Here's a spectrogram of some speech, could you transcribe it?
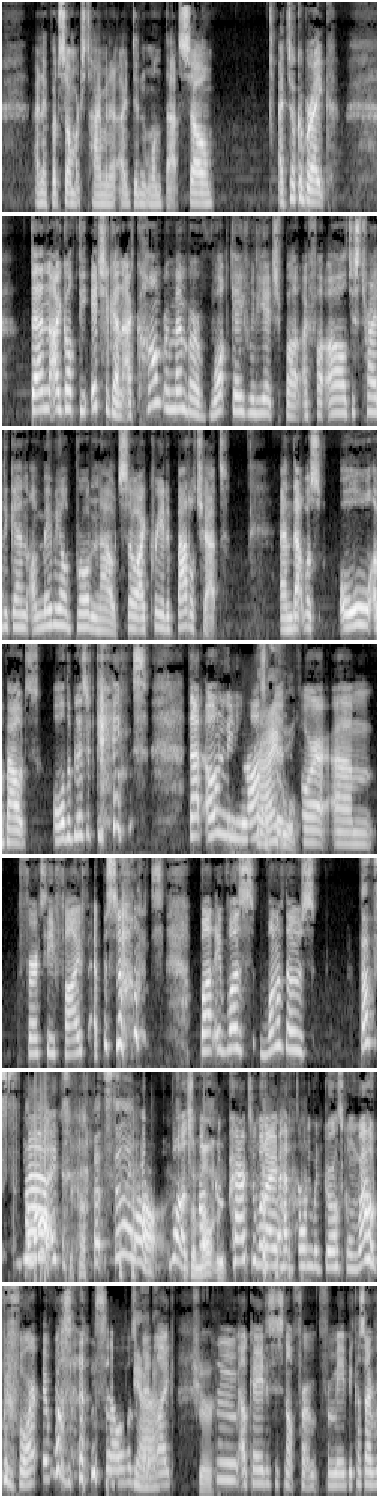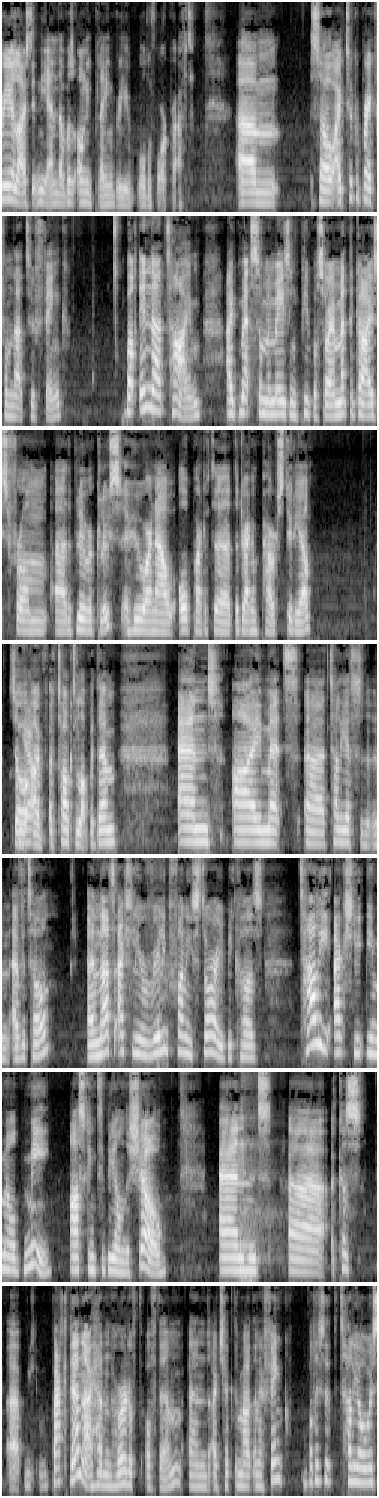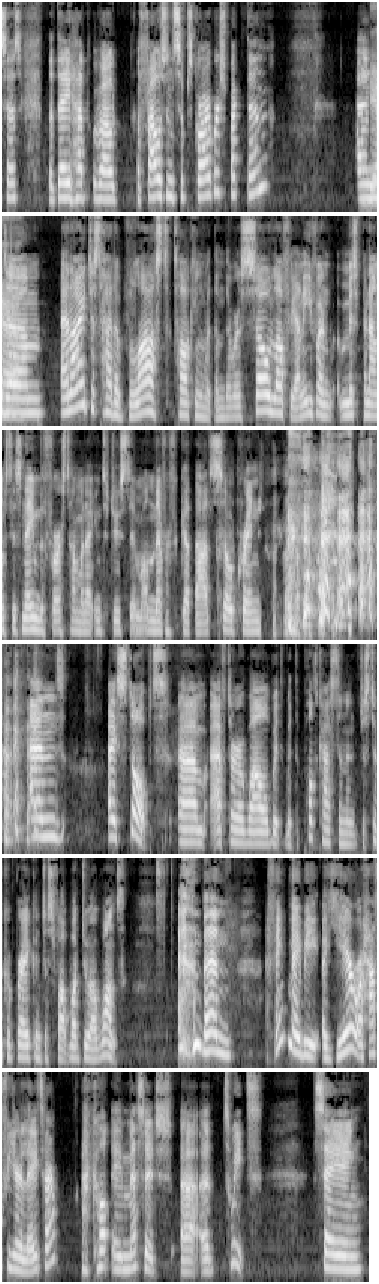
and I put so much time in it. I didn't want that, so I took a break then I got the itch again. I can't remember what gave me the itch, but I thought, oh, I'll just try it again. Or maybe I'll broaden out. So I created Battle Chat. And that was all about all the Blizzard games. that only lasted Right. For um, 35 episodes. but it was one of those. That's a Yeah, That's still a lot. was. It's a but mountain. compared to what I had done with Girls Gone Wild before, it wasn't. So it was a bit like, Sure. "Hmm, okay, this is not for for me because I realized in the end I was only playing really World of Warcraft. Um, so I took a break from that to think. But in that time, I'd met some amazing people. So I met the guys from uh, the Blue Recluse, who are now all part of the the Dragon Powered Studio. So Yeah. I've, I've talked a lot with them, and I met uh, and Evitel, and that's actually a really funny story because Tally actually emailed me asking to be on the show, and because uh, back then I hadn't heard of, of them, and I checked them out, and I think what is it? Tally always says that they had about a thousand subscribers back then, and Yeah. um, and I just had a blast talking with them. They were so lovely, and even mispronounced his name the first time when I introduced him. I'll never forget that. So cringe and I stopped um, after a while with, with the podcast and then just took a break and just thought, what do I want? And then I think maybe a year or half a year later, I got a message, uh, a tweet saying,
